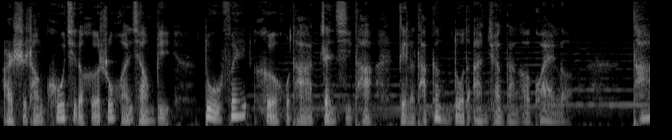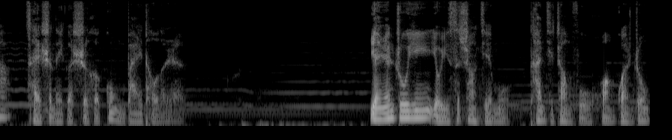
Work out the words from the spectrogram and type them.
而时常哭泣的何书桓相比，杜飞呵护他、珍惜他，给了他更多的安全感和快乐，他才是那个适合共白头的人。演员朱茵有一次上节目谈起丈夫黄贯中，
